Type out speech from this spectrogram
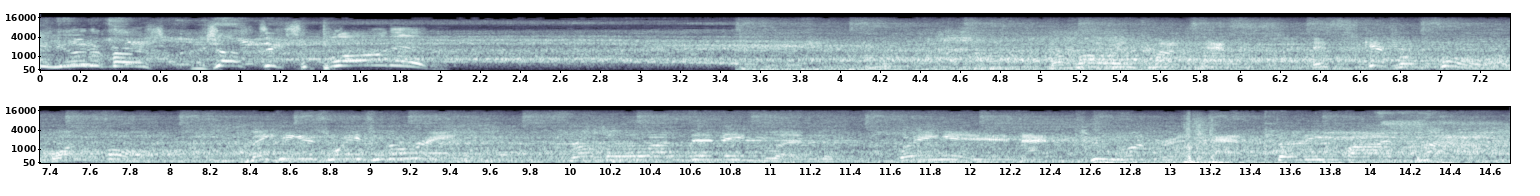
WWE Universe just exploded. The following contest is scheduled for one fall. Making his way to the ring from London, England, weighing in at 235 pounds,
